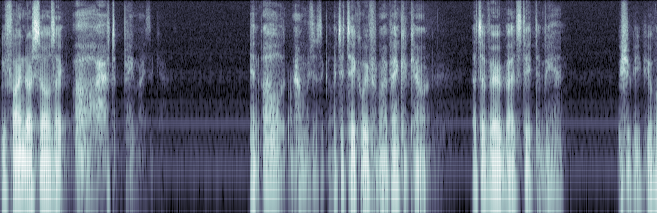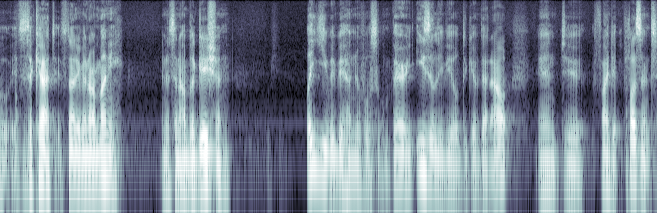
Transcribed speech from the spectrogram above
we find ourselves like, oh, I have to pay my zakat. and oh, how much is it going to take away from my bank account? That's a very bad state to be in. We should be people. It's zakat. It's not even our money, and it's an obligation. Very easily be able to give that out and to find it pleasant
